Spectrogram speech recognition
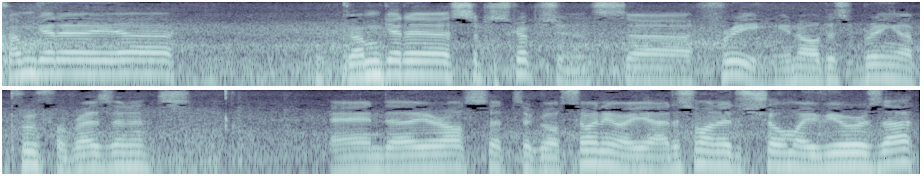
come get a uh, come get a subscription. It's uh, free. You know, just bring a proof of residence, and uh, you're all set to go. So anyway, yeah, I just wanted to show my viewers that.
